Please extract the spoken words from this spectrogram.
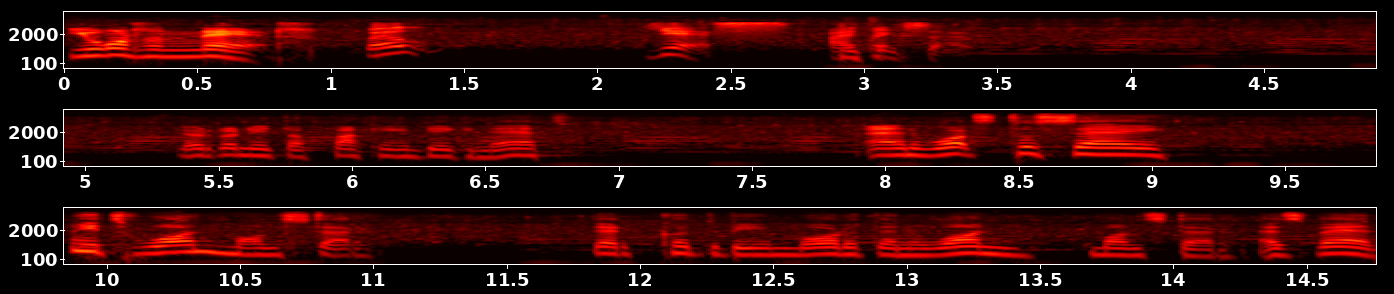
You want a net? well, yes, I think so. You're gonna need a fucking big net. And what's to say it's one monster? There could be more than one monster as well.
